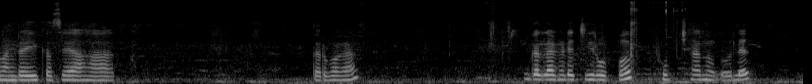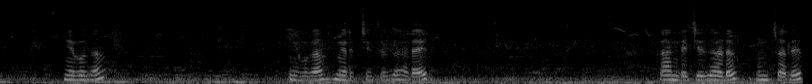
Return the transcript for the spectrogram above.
मंडळी कसे आहात? तर बघा गलांगड्याची रोपं खूप छान उगवल्यात. हे बघा हे बघा मिरचीचं झाड आहेत. कांद्याची झाडं उंच आलेत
